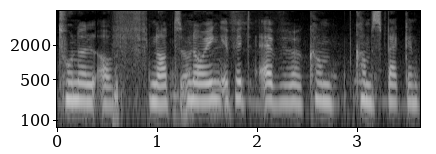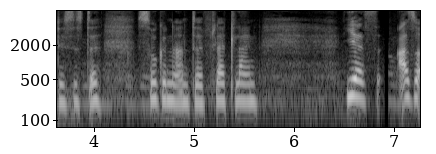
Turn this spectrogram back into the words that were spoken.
tunnel of not knowing if it ever com comes back, and this is the sogenannte Flatline. Yes, also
